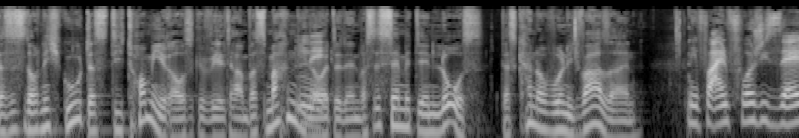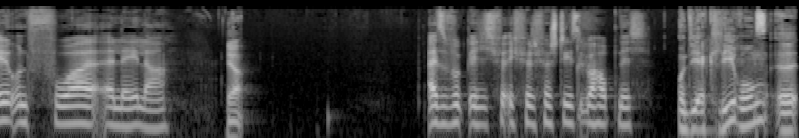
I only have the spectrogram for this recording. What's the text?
Das ist doch nicht gut, dass die Tommy rausgewählt haben. Was machen die Nee. Leute denn? Was ist denn mit denen los? Das kann doch wohl nicht wahr sein. nee, vor allem vor Giselle und vor äh, Leila. Ja. Also wirklich, ich, ich, verstehe es überhaupt nicht. Und die Erklärung äh,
